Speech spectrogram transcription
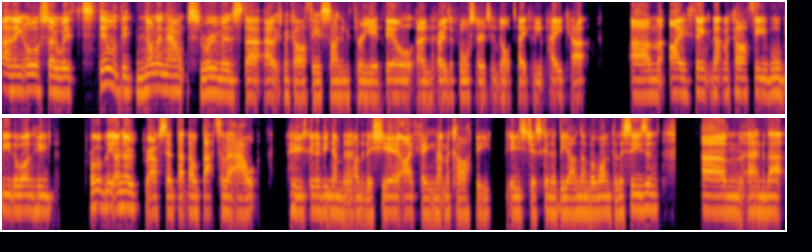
I think also with still the non-announced rumours that Alex McCarthy is signing a three-year deal and Fraser Forster is not taking a pay cut. Um, I think that McCarthy will be the one who probably. I know Ralph said that they'll battle it out. Who's going to be number one this year? I think that McCarthy is just going to be our number one for the season, um, and that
